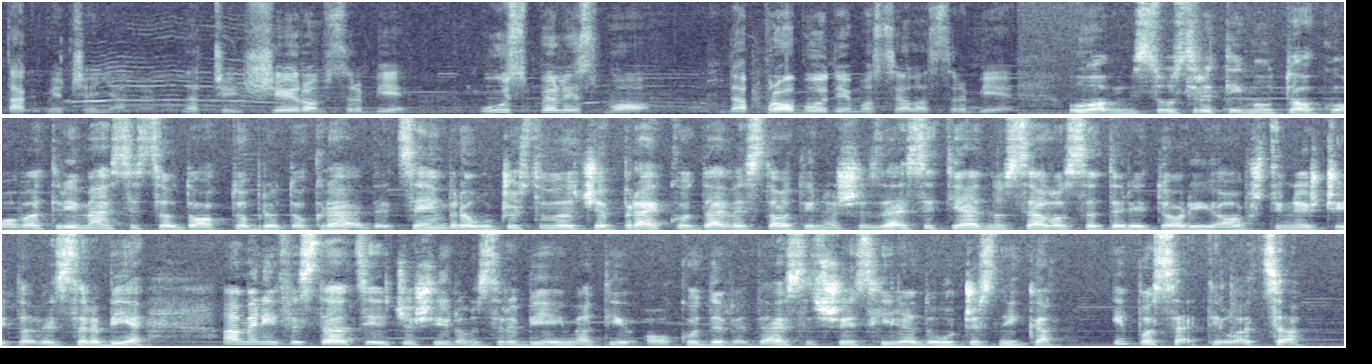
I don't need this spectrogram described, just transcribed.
Takmičenja, znači širom Srbije. Uspeli smo da probudimo sela Srbije. U ovim susretima u toku ova tri meseca od oktobra do kraja decembra učestvovaće preko 961 selo sa teritorije opštine iz čitave Srbije, a manifestacije će širom Srbije imati oko 96.000 učesnika i posetilaca.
